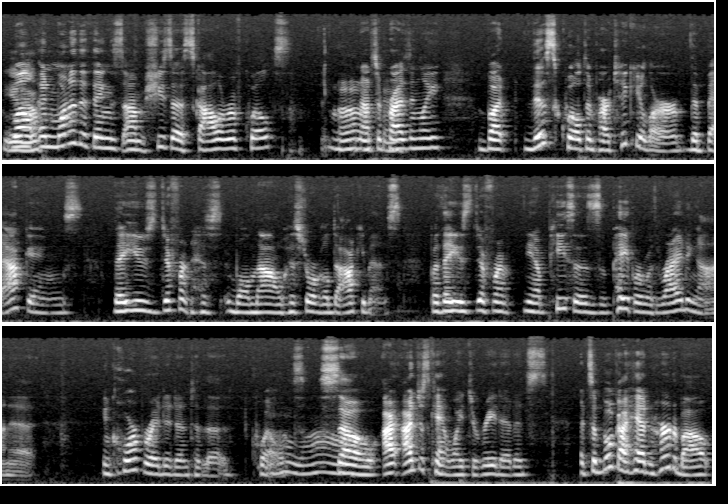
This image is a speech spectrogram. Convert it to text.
You well, know? and one of the things, um, she's a scholar of quilts, Oh, not okay. surprisingly, but this quilt in particular, the backings, they use different, his, well, now historical documents, but they use different, you know, pieces of paper with writing on it incorporated into the quilt. Oh, wow. So I, I just can't wait to read it. It's it's a book I hadn't heard about,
